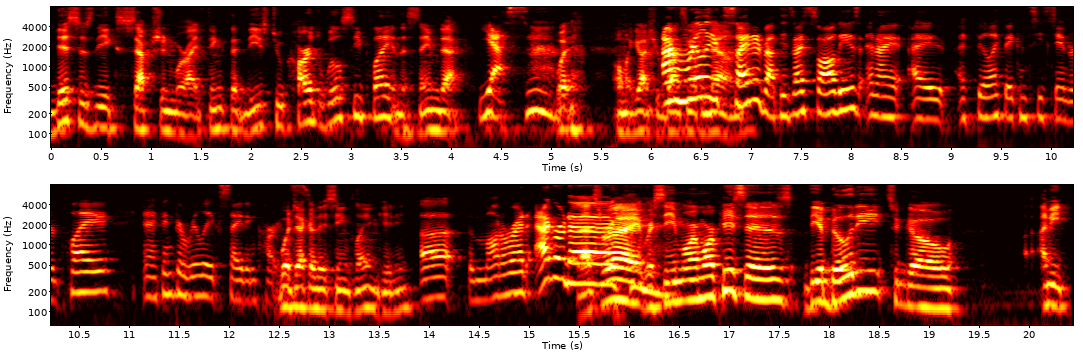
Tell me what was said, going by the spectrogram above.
This is the exception where I think that these two cards will see play in the same deck. Yes. What? Oh my gosh, you're I'm really excited about these. I saw these and I, I I feel like they can see standard play and I think they're really exciting cards. What deck are they seeing playing, Katie? Uh the mono red aggro deck. That's right. We're seeing more and more pieces. The ability to go, I mean,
